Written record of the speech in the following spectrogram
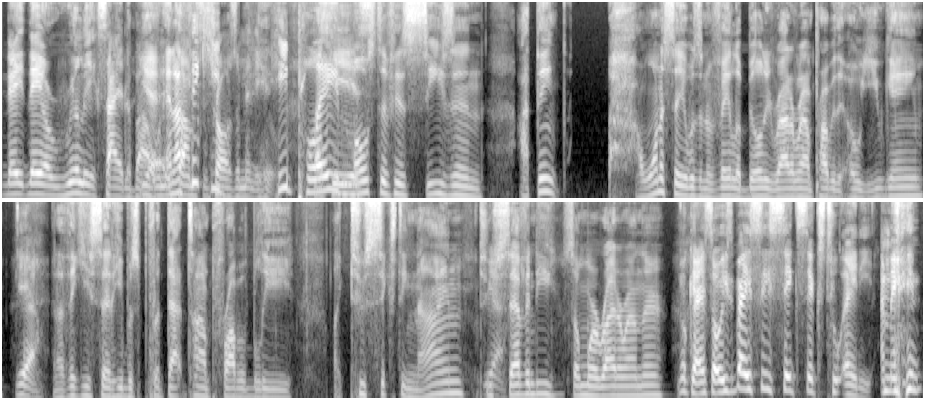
they they are really excited about Mm-hmm. yeah, when and it I think to he, Charles he Like, played he is- most of his season. I think I want to say it was an availability right around probably the OU game, Yeah, and I think he said he was at that time probably like 269, 270, somewhere right around there. Okay, so he's basically six six two eighty. I mean,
